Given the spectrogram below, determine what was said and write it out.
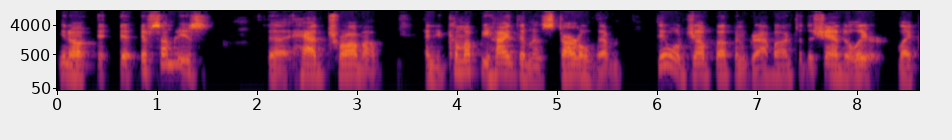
You know, if, if somebody's had trauma and you come up behind them and startle them, they will jump up and grab onto the chandelier like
